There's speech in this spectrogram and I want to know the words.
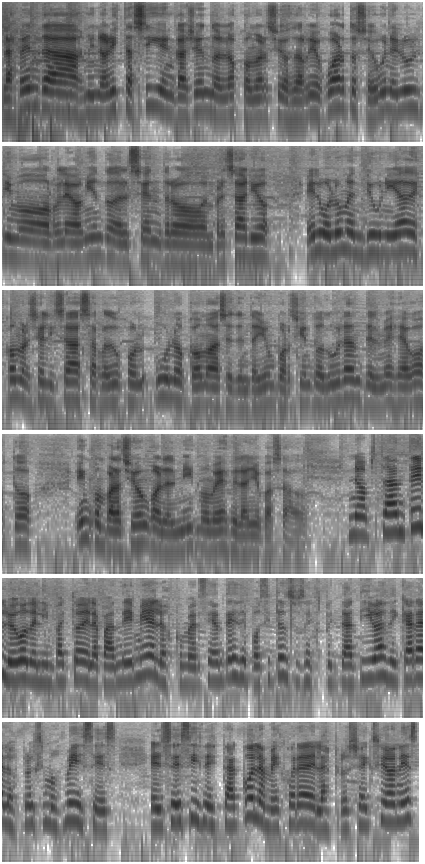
Las ventas minoristas siguen cayendo en los comercios de Río Cuarto. Según el último relevamiento del centro empresario, el volumen de unidades comercializadas se redujo un 1,71% durante el mes de agosto en comparación con el mismo mes del año pasado. No obstante, luego del impacto de la pandemia, los comerciantes depositan sus expectativas de cara a los próximos meses. El CESIS destacó la mejora de las proyecciones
